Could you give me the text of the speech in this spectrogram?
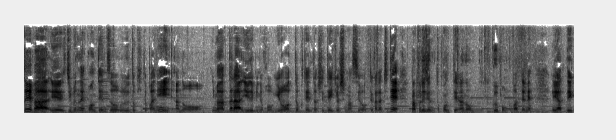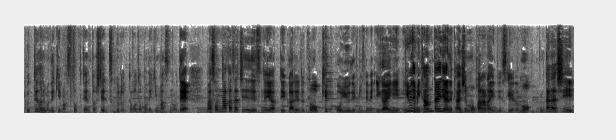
例えば、えー、自分のね、コンテンツを売るときとかに、あの、今だったら、 Udemyの講義を特典として提供しますよって形で、まあ、プレゼントコンテンあの、クーポン配ってね、やっていくっていうのでもできます。特典として作るってこともできますので、まあ、そんな形でですね、やっていかれると、結構ユーデミってね、意外に、ユーデミ単体ではね、大して儲からないんですけれども、ただし、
